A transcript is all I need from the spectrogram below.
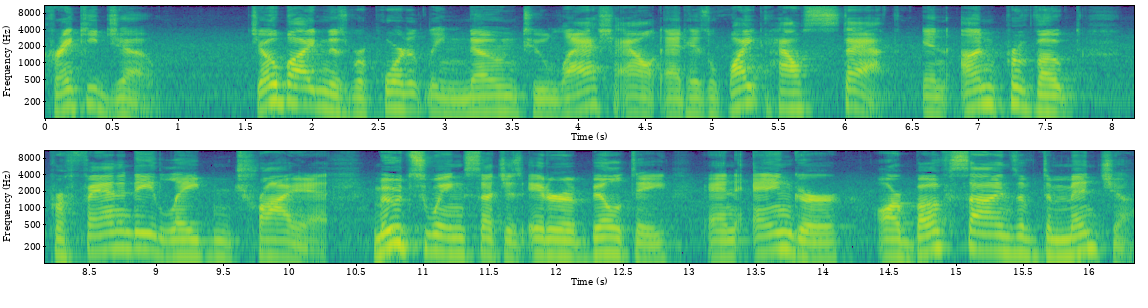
Cranky Joe. Joe Biden is reportedly known to lash out at his White House staff in unprovoked, profanity laden triad. Mood swings such as irritability and anger are both signs of dementia,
